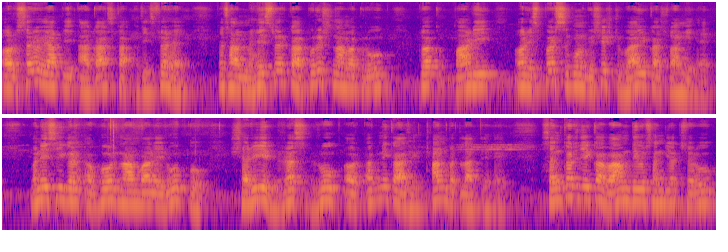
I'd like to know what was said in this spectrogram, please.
और सर्वव्यापी आकाश का अधीश्वर है। तथा महेश्वर का पुरुष नामक रूप, त्वक, पाणी और स्पर्श गुण विशिष्ट वायु का स्वामी है। मनीषीगण अघोर नाम वाले रूप को शरीर, रस, रूप और अग्नि का अधिष्ठान बतलाते हैं। शंकर जी का वामदेव संज्ञक स्वरूप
